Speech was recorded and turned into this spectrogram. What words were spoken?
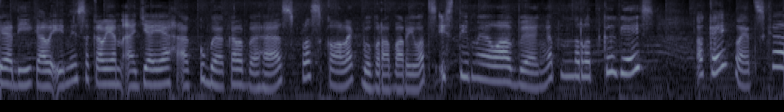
Jadi kali ini sekalian aja ya, aku bakal bahas plus collect beberapa rewards istimewa banget menurutku guys. Oke, okay, let's go!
